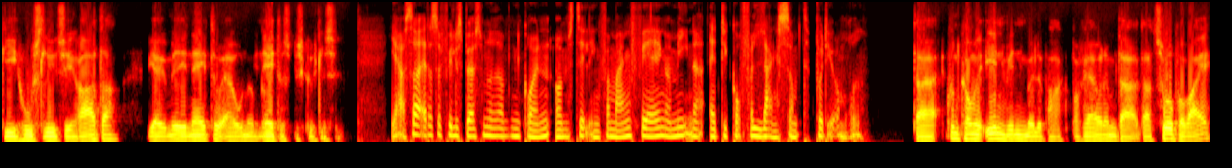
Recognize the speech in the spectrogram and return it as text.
give huslige til en radar. Vi er jo med i NATO, er under NATO's beskyttelse. Ja, og så er der selvfølgelig spørgsmålet om den grønne omstilling, for mange færinger mener, at det går for langsomt på det område. Der er kun kommet én vindmøllepark på færgerne, men der, der er to på vej.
